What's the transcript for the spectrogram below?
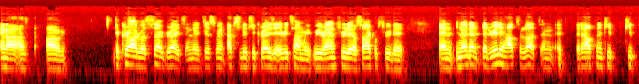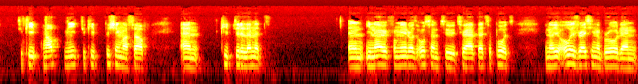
And I, I um, the crowd was so great, and it just went absolutely crazy every time we, we ran through there or cycled through there. And you know that that really helped a lot, and it, it helped me keep keep to keep help me to keep pushing myself and keep to the limit. And you know, for me, it was awesome to to have that support you know, you're always racing abroad, and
